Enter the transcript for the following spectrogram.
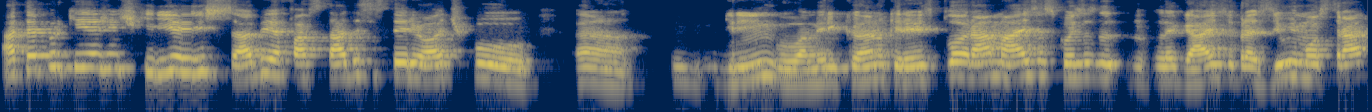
Até porque a gente queria isso, sabe? Afastar desse estereótipo ah, gringo, americano, querer explorar mais as coisas legais do Brasil e mostrar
